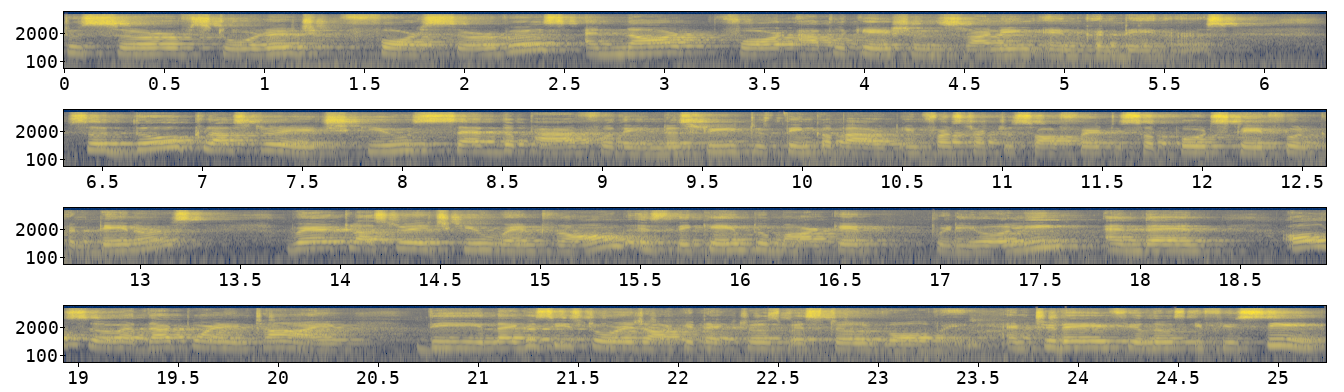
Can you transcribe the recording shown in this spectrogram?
to serve storage for servers and not for applications running in containers. So though Cluster HQ set the path for the industry to think about infrastructure software to support stateful containers, where Cluster HQ went wrong is they came to market pretty early and then also at that point in time, the legacy storage architectures were still evolving. And today, if you, if you see,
